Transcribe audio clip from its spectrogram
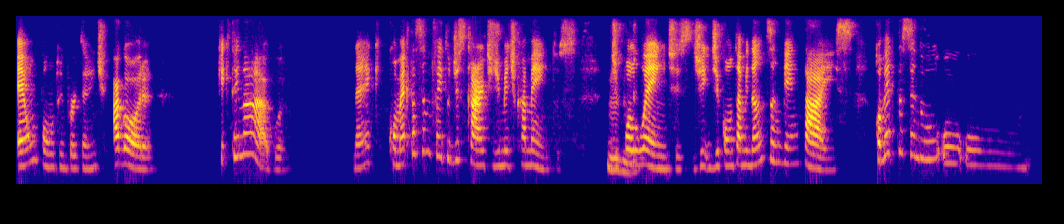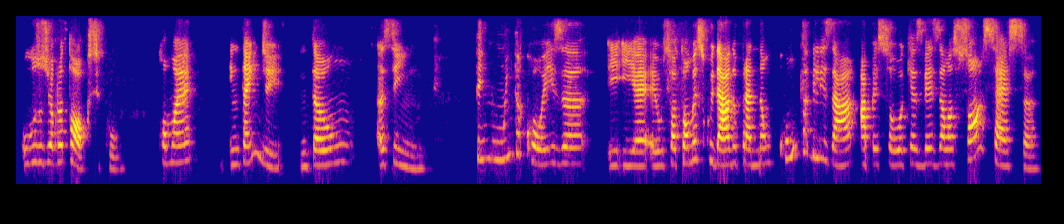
é um ponto importante. Agora, o que, que tem na água? Né? Como é que está sendo feito o descarte de medicamentos, de uhum. poluentes, de, de, contaminantes ambientais? Como é que está sendo o, o, o uso de agrotóxico? Como é, entende? Então, assim, tem muita coisa e, e é, eu só tomo esse cuidado para não culpabilizar a pessoa que às vezes ela só acessa,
